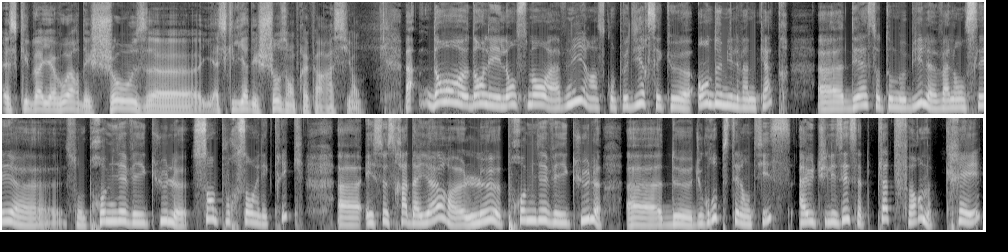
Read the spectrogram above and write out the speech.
Est-ce qu'il va y avoir des choses Est-ce qu'il y a des choses en préparation? Bah, dans, dans les lancements à venir, hein, ce qu'on peut dire, c'est que en 2024, euh, DS Automobile va lancer euh, son premier véhicule 100% électrique euh, et ce sera d'ailleurs le premier véhicule de, du groupe Stellantis à utiliser cette plateforme créée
